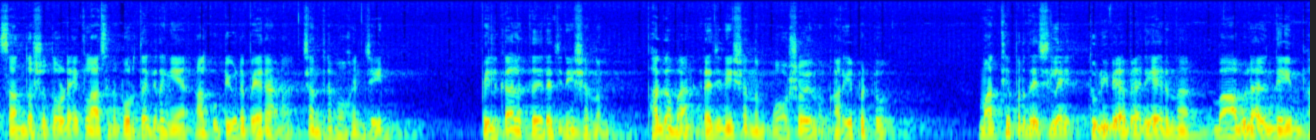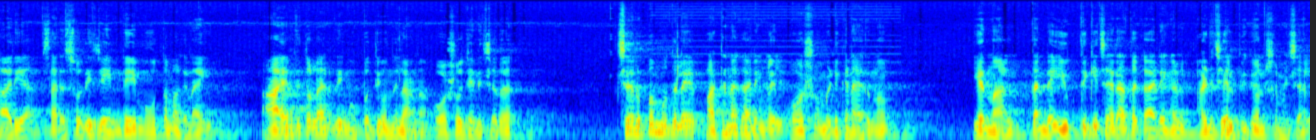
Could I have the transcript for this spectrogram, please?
സന്തോഷത്തോടെ ക്ലാസ്സിന് പുറത്തേക്കിറങ്ങിയ ആ കുട്ടിയുടെ പേരാണ് ചന്ദ്രമോഹൻ ജെയിൻ. പിൽക്കാലത്ത് രജനീഷ് എന്നും ഭഗവാൻ രജനീഷ് എന്നും ഓഷോ എന്നും അറിയപ്പെട്ടു. മധ്യപ്രദേശിലെ തുണി വ്യാപാരിയായിരുന്ന ബാബുലാലിന്റെയും ഭാര്യ സരസ്വതി ജെയിന്റെയും മൂത്ത മകനായി ആയിരത്തി തൊള്ളായിരത്തി മുപ്പത്തി ഒന്നിലാണ് ഓഷോ ജനിച്ചത്. ചെറുപ്പം മുതലേ പഠനകാര്യങ്ങളിൽ ഓഷോ മിടുക്കനായിരുന്നു. എന്നാൽ തന്റെ യുക്തിക്ക് ചേരാത്ത കാര്യങ്ങൾ അടിച്ചേൽപ്പിക്കുവാൻ ശ്രമിച്ചാൽ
